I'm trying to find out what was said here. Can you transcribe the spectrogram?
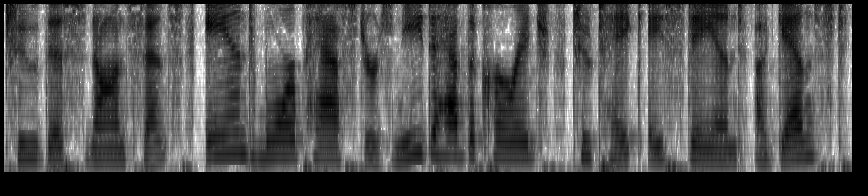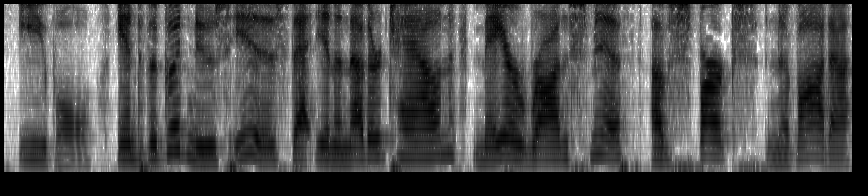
to this nonsense, and more pastors need to have the courage to take a stand against evil. And the good news is that in another town, Mayor Ron Smith of Sparks, Nevada,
